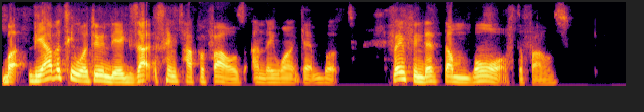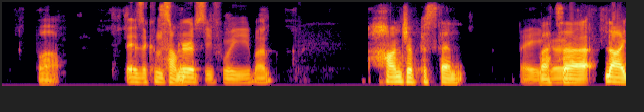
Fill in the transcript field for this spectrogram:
But the other team were doing the exact same type of fouls and they weren't getting booked. If anything, they've done more of the fouls. But There's a conspiracy for you, man. hundred percent. But go. uh no,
